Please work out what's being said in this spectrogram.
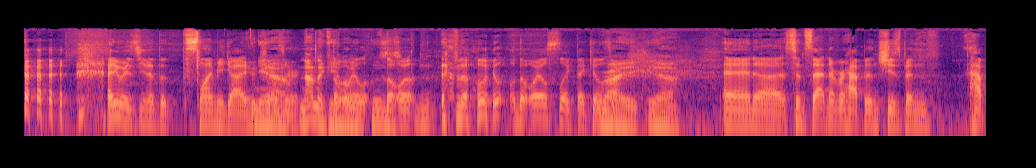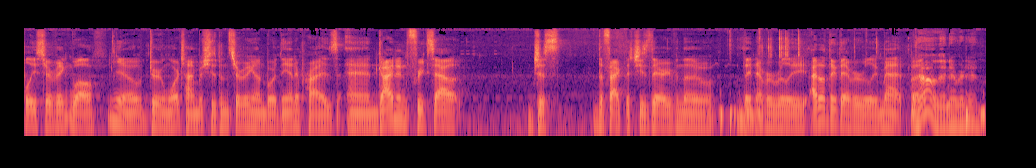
Anyways, you know the slimy guy who kills Yeah, her. not the oil, the oil, the oil, the oil slick that kills her. Right, yeah. And uh, since that never happened, she's been happily serving. Well, you know, during wartime, but she's been serving on board the Enterprise. And Guinan freaks out just the fact that she's there, even though they never really. I don't think they ever really met. But no, they never did.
